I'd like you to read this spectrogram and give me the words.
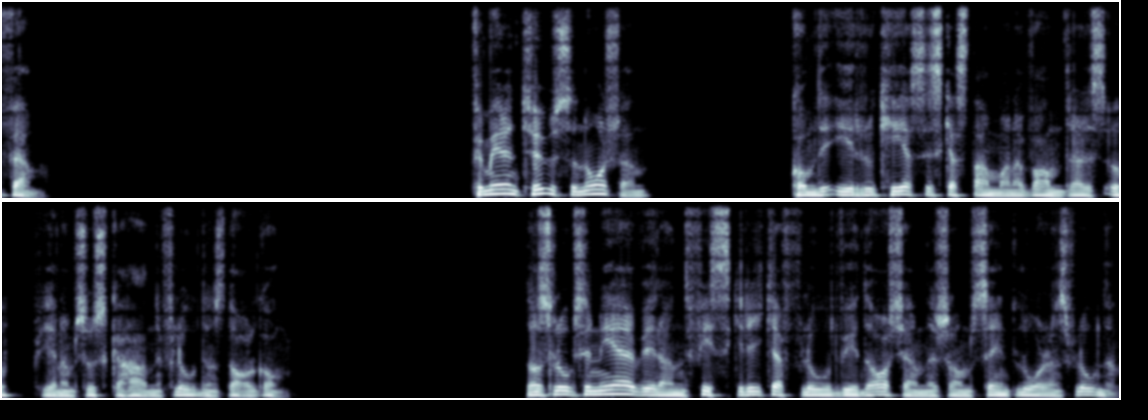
5 För mer än tusen år sedan kom de irokesiska stammarna vandrades upp genom Susquehanneflodens dalgång. De slog sig ner vid den fiskrika flod vi idag känner som St. Lawrence-floden.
